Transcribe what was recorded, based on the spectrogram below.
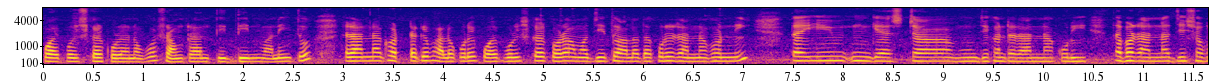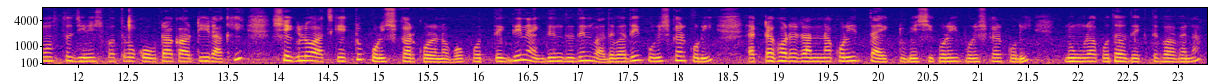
পয় পরিষ্কার করে নেব। সংক্রান্তির দিন মানেই তো রান্নাঘরটাকে ভালো করে পয় পরিষ্কার করা। আমার যেহেতু আলাদা করে রান্নাঘর নেই, তাই গ্যাসটা যেখানটা রান্না করি, তারপর রান্নার যে সমস্ত জিনিসপত্র কৌটা কাটি রাখি, সেগুলো আজকে একটু পরিষ্কার করে নেব। প্রত্যেক দিন, একদিন, দুদিন বাদে বাদেই পরিষ্কার করি। একটা ঘরে রান্না করি, তাই একটু বেশি করেই পরিষ্কার করি। নোংরা কোথাও দেখতে পাবে না।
